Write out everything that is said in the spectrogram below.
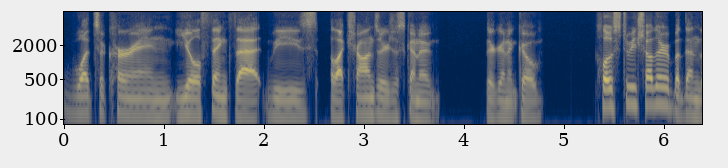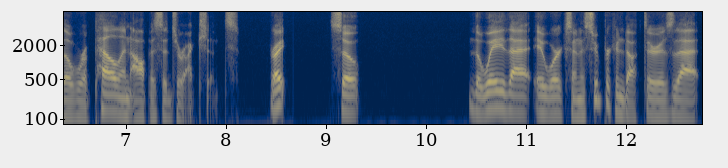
what's occurring, you'll think that these electrons are just gonna they're gonna go close to each other, but then they'll repel in opposite directions, right? So, the way that it works in a superconductor is that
